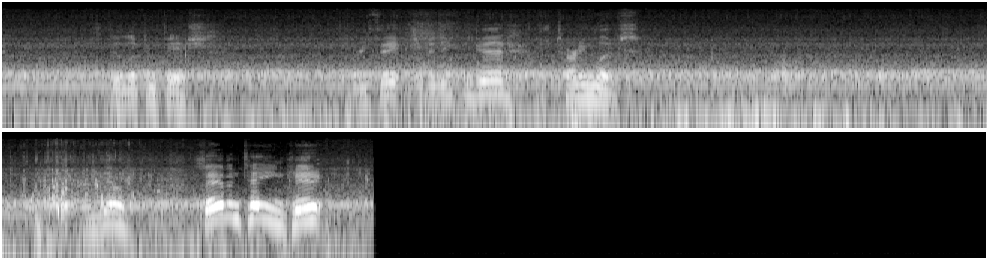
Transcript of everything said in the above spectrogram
Still looking fish. Pretty thick, he's been eating good. Let's turn him loose. There you go. 17, Kenneth.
